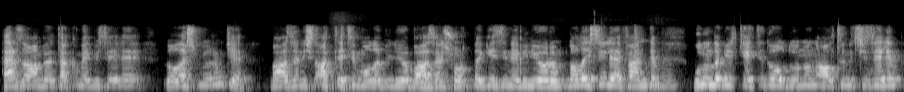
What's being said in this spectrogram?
her zaman böyle takım elbiseyle dolaşmıyorum ki. Bazen işte atletim olabiliyor, bazen şortla gezinebiliyorum. Dolayısıyla efendim Hı hı. bunun da bir tehdit olduğunun altını çizelim.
